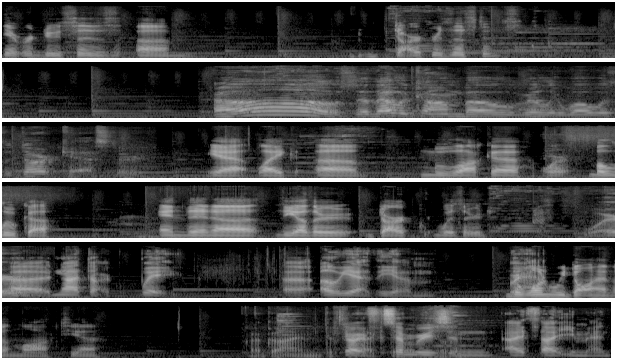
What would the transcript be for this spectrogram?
it reduces um dark resistance. Oh, so that would combo really well with a dark caster. Yeah, like um Mulaka or Malukah. And then uh the other dark wizard. Word. Uh, not dark. Wait. Uh, oh yeah, the um. The one we don't have unlocked, yeah. Sorry, for some it. reason I thought you meant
